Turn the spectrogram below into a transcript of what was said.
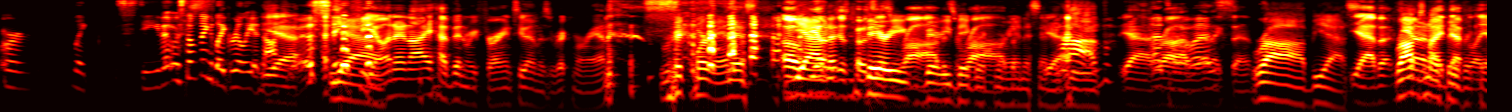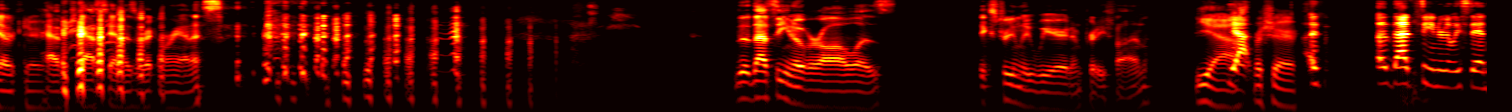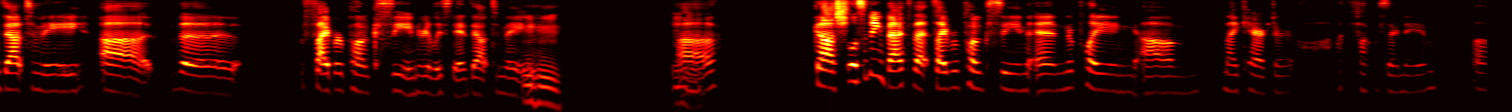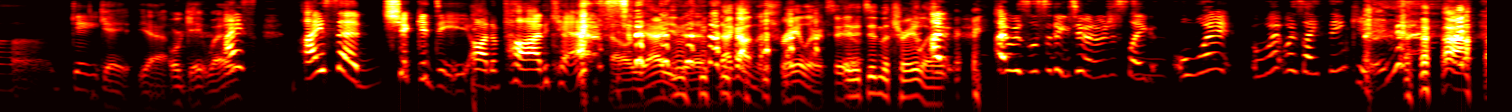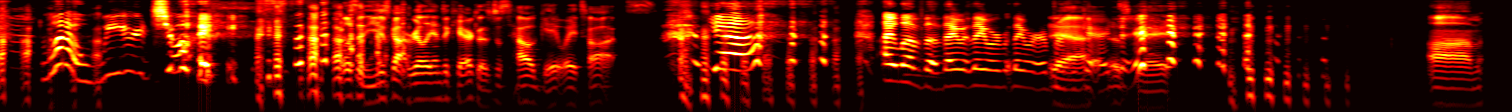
Or like Steve. It was something like really Yeah, I think Yeah. Fiona and I have been referring to him as Rick Moranis. Rick Moranis. oh, yeah, Fiona just posted very, Rob. very It's big Rob. Rick Moranis energy. Yeah. Rob. Yeah, That's Rob. That makes sense. Rob, yes. Yeah, but Rob's Fiona and my I favorite definitely have, character. have cast him as Rick Moranis. Th- that scene overall was extremely weird and pretty fun. yeah, Yeah. for sure. uh, that scene really stands out to me. Uh, the cyberpunk scene really stands out to me. hmm Mhm. Uh, gosh, listening back to that cyberpunk scene and playing um my character, oh, what the fuck was their name? Uh, Gate. Gate, yeah, or Gateway. I, I said chickadee on a podcast. Hell yeah, you did. That got in the trailer too. And it's in the trailer. I I was listening to it. I was just like, what? What was I thinking? what a weird choice. Listen, you just got really into characters. Just how Gateway talks. yeah, I love them. They were they were they were a perfect yeah, character. Um,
